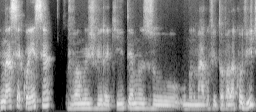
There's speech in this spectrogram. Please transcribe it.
Na sequência, vamos vir aqui, temos o, o Mano Mago Vitor Valakovic.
